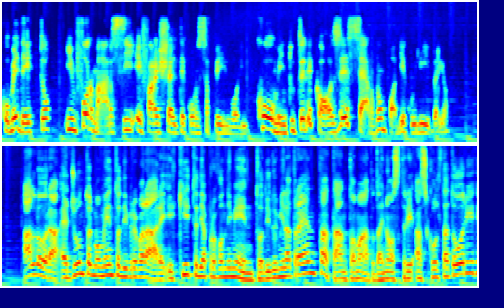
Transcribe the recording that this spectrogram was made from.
come detto, informarsi e fare scelte consapevoli. Come in tutte le cose serve un po' di equilibrio. Allora, è giunto il momento di preparare il kit di approfondimento di 2030, tanto amato dai nostri ascoltatori.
